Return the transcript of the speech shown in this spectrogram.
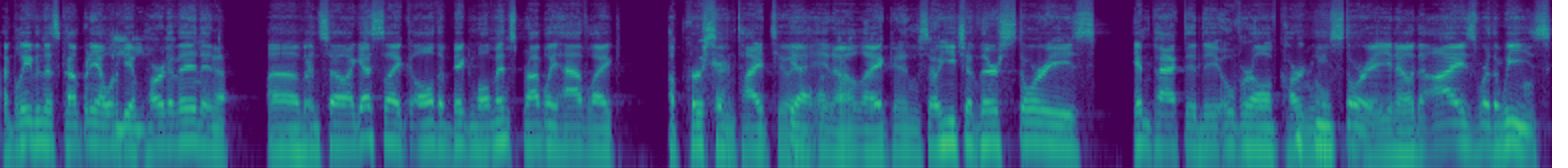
I believe in this company. I want to be a part of it. And, Yeah. um, and so I guess like all the big moments probably have like a person tied to it, Yeah. you know, like, and so each of their stories impacted the overall Cardinal Mhm. story. You know, the eyes were the we's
